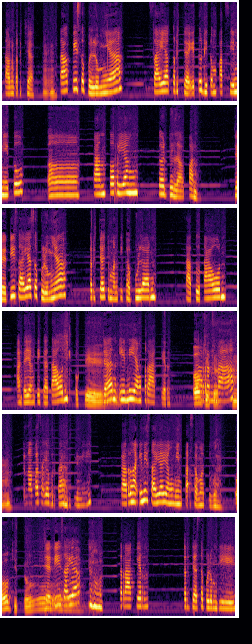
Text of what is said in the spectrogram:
tahun kerja. Mm-mm. Tapi sebelumnya saya kerja itu di tempat sini itu eh, kantor yang ke-8. Jadi saya sebelumnya kerja cuma tiga bulan, satu tahun, ada yang tiga tahun, Oke. dan ini yang terakhir. oh gitu. karena- Mm-mm. Kenapa saya bertahan di sini? Karena ini saya yang minta sama Tuhan. Oh gitu. Jadi saya terakhir kerja sebelum di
